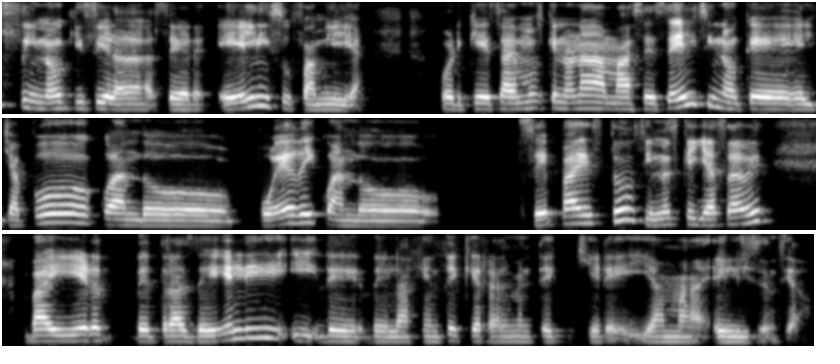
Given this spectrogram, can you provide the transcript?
si no quisiera ser él y su familia porque sabemos que no nada más es él, sino que el Chapo cuando puede y cuando sepa esto, si no es que ya sabe, va a ir detrás de él y, de, la gente que realmente quiere y ama el licenciado.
